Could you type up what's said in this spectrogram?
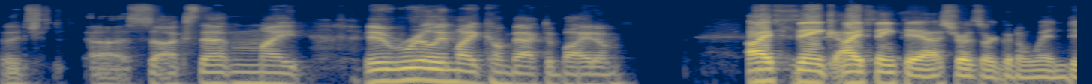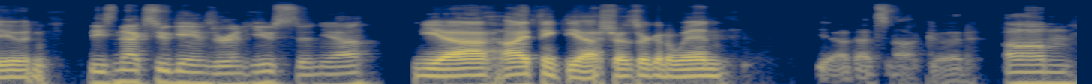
which uh, sucks. That might it really might come back to bite them. I think I think the Astros are gonna win, dude. These next two games are in Houston. Yeah, Yeah, I think the Astros are gonna win. yeah, that's not good. Um,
